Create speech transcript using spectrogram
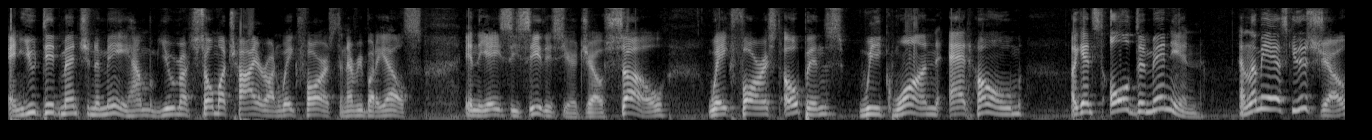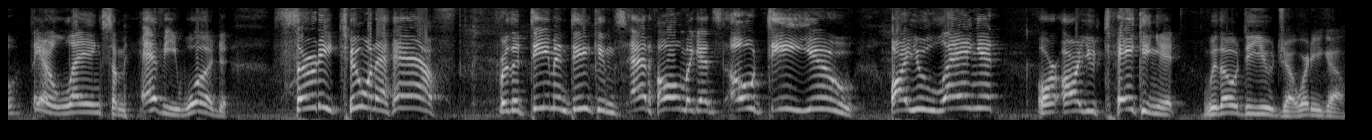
And you did mention to me how you were so much higher on Wake Forest than everybody else in the ACC this year, Joe. So, Wake Forest opens week one at home against Old Dominion. And let me ask you this, Joe. They are laying some heavy wood. 32 and a half for the Demon Deacons at home against ODU. Are you laying it or are you taking it with ODU, Joe? Where do you go?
